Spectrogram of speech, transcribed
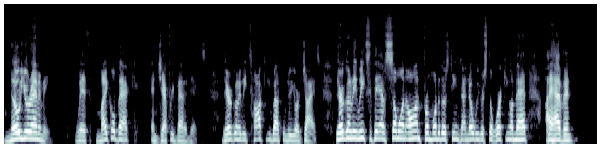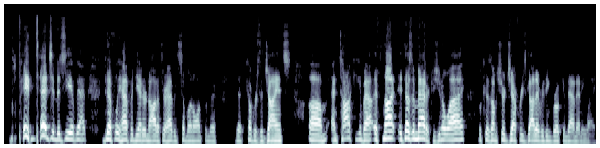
know your enemy with Michael Beck and Jeffrey Benedict. They're going to be talking about the New York Giants. There are going to be weeks that they have someone on from one of those teams. I know we were still working on that. I haven't paid attention to see if that definitely happened yet or not. If they're having someone on from the that covers the Giants um, and talking about, if not, it doesn't matter because you know why? Because I'm sure Jeffrey's got everything broken down anyway.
